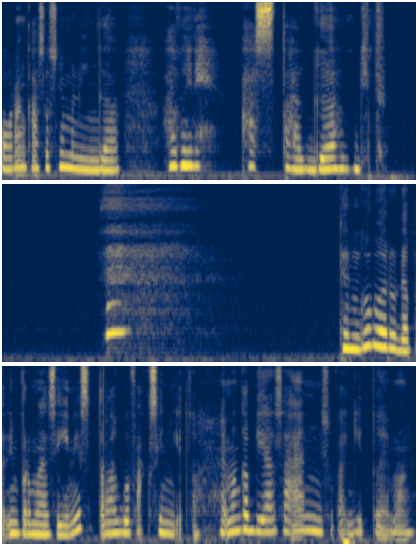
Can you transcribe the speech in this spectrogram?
orang kasusnya meninggal. Aku ini astaga gitu. Dan gue baru dapat informasi ini setelah gue vaksin gitu. Emang kebiasaan suka gitu emang.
